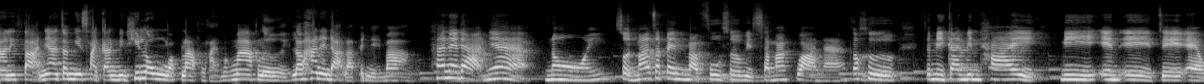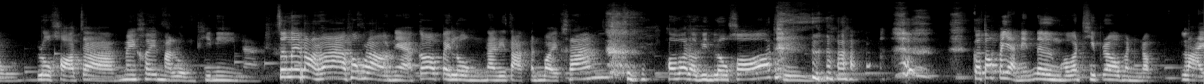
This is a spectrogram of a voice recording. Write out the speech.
นาริตะเนี่ยจะมีสายการบินที่ลงแบบหลากหลายมากๆเลย แล้วฮาเนดะล่ะเป็นไงบ้างฮาเนดะเนี่ยน้อยส่วนมากจะเป็นแบบ full service ซะมากกว่านะ ก็คือจะมีการบินไทยมี NA JL low cost จะไม่ค่อยมาลงที่นี่นะ ซึ่งแน่นอนว่าพวกเราเนี่ยก็ไปลงนาริตะกันบ่อยครั้ง เพราะว่าเราบิน low cost ก็ต้องประหยัดนิดนึงเพราะว่าทริปเรามันแบบ หลาย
